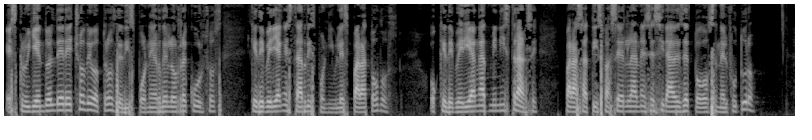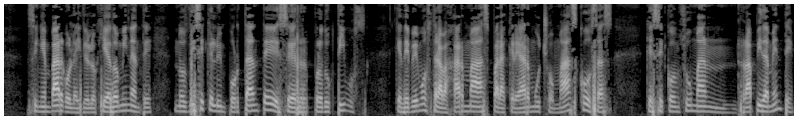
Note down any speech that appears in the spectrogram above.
excluyendo el derecho de otros de disponer de los recursos que deberían estar disponibles para todos, o que deberían administrarse para satisfacer las necesidades de todos en el futuro. Sin embargo, la ideología dominante nos dice que lo importante es ser productivos, que debemos trabajar más para crear mucho más cosas que se consuman rápidamente,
